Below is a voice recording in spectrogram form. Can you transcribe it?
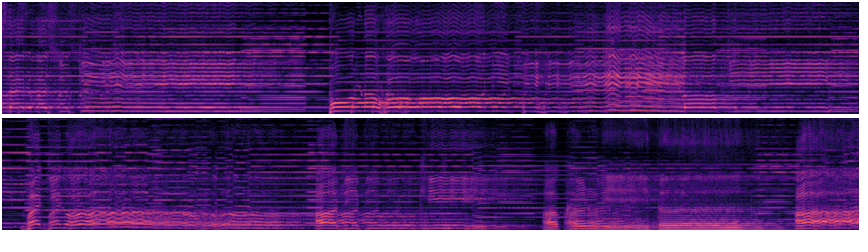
सर्व सुखी पूर्ण हो नीती आदि पुरुखी अखंडित आ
